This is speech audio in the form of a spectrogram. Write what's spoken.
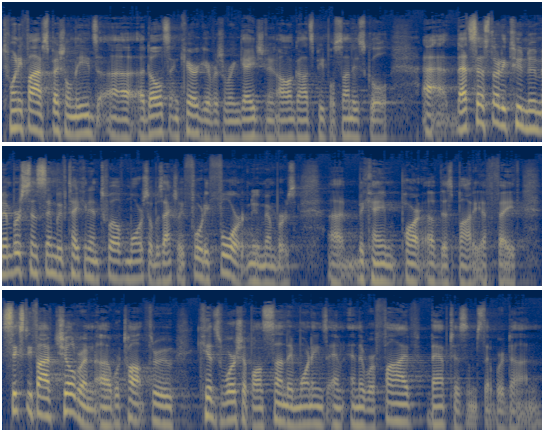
25 special needs uh, adults and caregivers were engaged in All God's People Sunday School. Uh, that says 32 new members. Since then, we've taken in 12 more, so it was actually 44 new members uh, became part of this body of faith. 65 children uh, were taught through kids' worship on Sunday mornings, and, and there were five baptisms that were done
